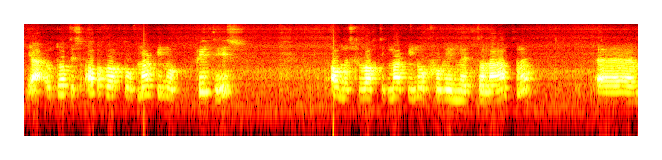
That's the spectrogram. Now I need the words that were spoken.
ja, ook dat is afwachten of Markie nog fit is. Anders verwacht ik Markie nog voorin met Tanane. Ehm,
